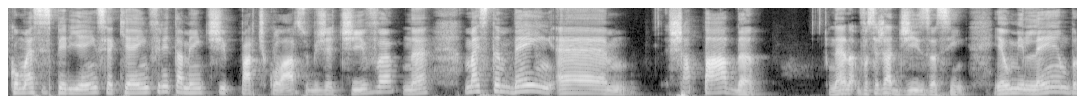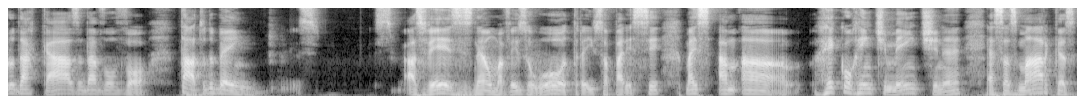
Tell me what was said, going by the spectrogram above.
Como essa experiência que é infinitamente particular, subjetiva, né? Mas também é chapada né? Você já diz assim, eu me lembro da casa da vovó. Tá, tudo bem às vezes, né, uma vez ou outra, isso aparecer, mas a, a, recorrentemente, né, essas marcas,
